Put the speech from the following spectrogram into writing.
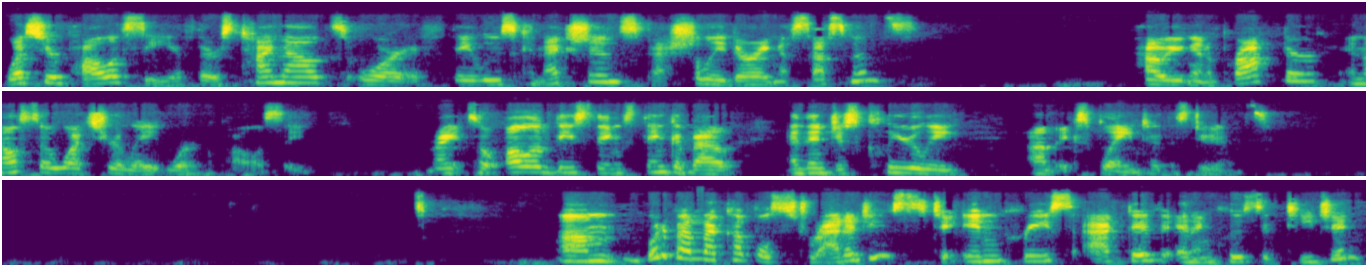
What's your policy if there's timeouts or if they lose connection, especially during assessments? How are you going to proctor? And also, what's your late work policy, right? So all of these things think about and then just clearly um, explain to the students. Um, what about a couple strategies to increase active and inclusive teaching?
